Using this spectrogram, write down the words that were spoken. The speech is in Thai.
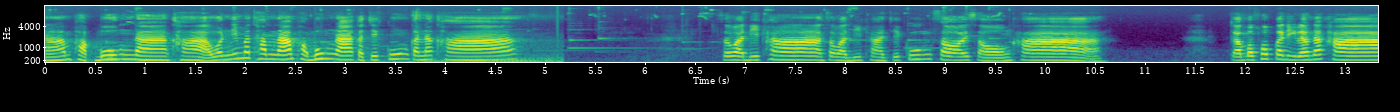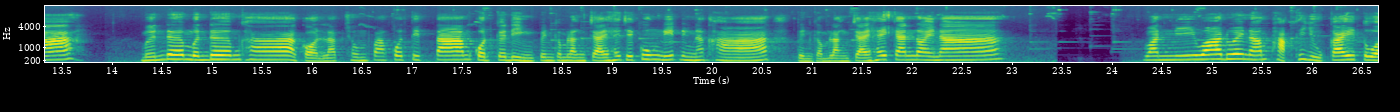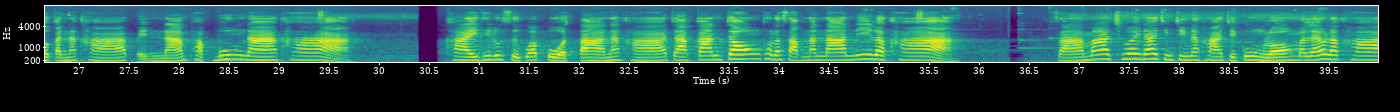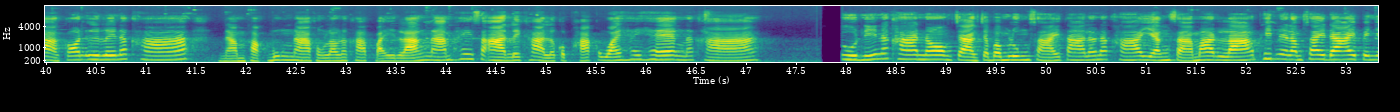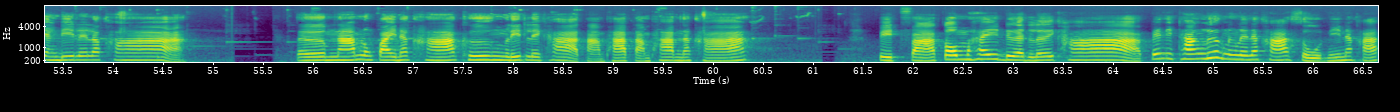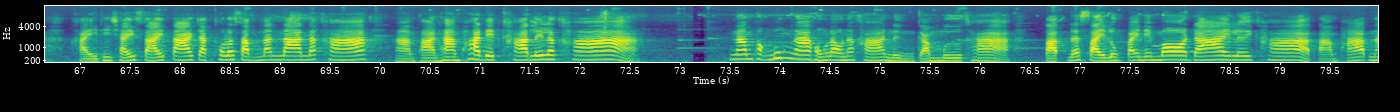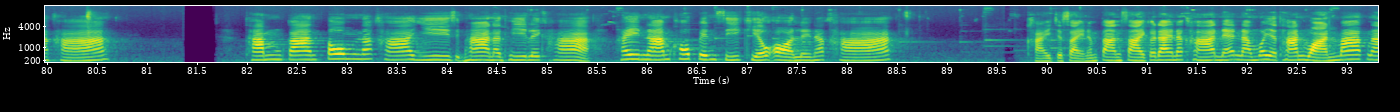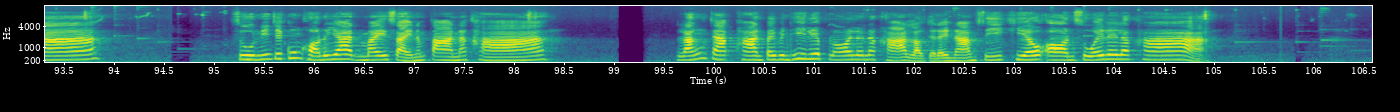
น้ำผักบุ้งนาค่ะ วันนี้มาทำน้ำผักบุ้งนากับเจ๊กุ้งกันนะคะ สวัสดีค่ะ สวัสดีค่ะเจ๊กุ้งซอยสองค่ะ กลับมาพบกันอีกแล้วนะคะ เหมือนเดิมเหมือนเดิมค่ะ ก่อนรับชมฝากกดติดตามกดกระดิ่ง เป็นกำลังใจให้เจ๊กุ้งนิดนึงนะคะ เป็นกำลังใจให้กันหน่อยนะ วันนี้ว่าด้วยน้ำผักที่อยู่ใกล้ตัวกันนะคะ เป็นน้ำผักบุ้งนาค่ะ ใครที่รู้สึกว่าปวดตานะคะ จากการจ้องโทรศัพท์นานๆนี่แหละค่ะ สามารถช่วยได้จริง ๆนะคะ เจ๊กุ้งลองมาแล้วล่ะค่ะก่อนอื่นเลยนะคะนำผักบุ้งนาของเรานะคะ ไปล้างน้ำให้สะอาดเลยค่ะ แล้วก็พักไว้ให้แห้งนะคะ สูตรนี้นะคะนอกจากจะบำรุงสายตาแล้วนะคะ ยังสามารถล้างพิษในลำไส้ได้เป็นอย่างดีเลยล่ะค่ะ เติมน้ำลงไปนะคะ ครึ่งลิตรเลยค่ะ ตามภาพตามภาพนะคะ ปิดฝาต้มให้เดือดเลยค่ะ เป็นอีกทางเลือกหนึ่งเลยนะคะ สูตรนี้นะคะ ใครที่ใช้สายตาจากโทรศัพท์นานๆนะคะ ห้ามพลาดห้ามพลาดเด็ดขาดเลยล่ะค่ะนำผักบุ้งนาของเรานะคะ 1กำมือค่ะ ตัดและใส่ลงไปในหม้อได้เลยค่ะ ตามภาพนะคะทำการต้มนะคะ 25 นาทีเลยค่ะ ให้น้ำเขาเป็นสีเขียวอ่อนเลยนะคะ ใครจะใส่น้ำตาลทรายก็ได้นะคะ แนะนำว่าอย่าทานหวานมากนะ สูตรนี้เจ๊กุ้งขออนุญาตไม่ใส่น้ำตาลนะคะ หลังจากผ่านไปเป็นที่เรียบร้อยแล้วนะคะ เราจะได้น้ำสีเขียวอ่อนสวยเลยละค่ะ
